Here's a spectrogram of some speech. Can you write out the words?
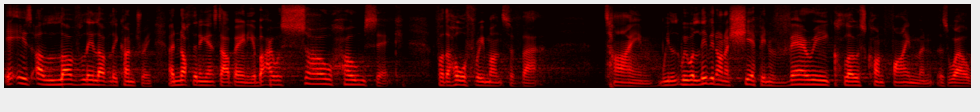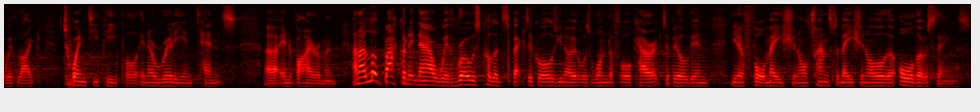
It is a lovely, lovely country, and nothing against Albania. But I was so homesick for the whole three months of that time. We, we were living on a ship in very close confinement as well, with like 20 people in a really intense uh, environment. And I look back on it now with rose colored spectacles. You know, it was wonderful, character building, you know, formational, transformational, all those things.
